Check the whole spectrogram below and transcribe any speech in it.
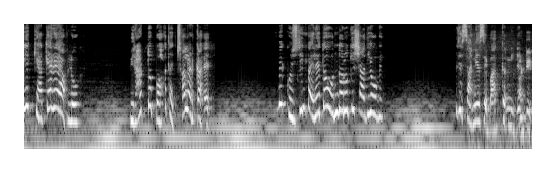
ये क्या कह रहे हैं आप लोग? विराट तो बहुत अच्छा लड़का है। अभी कुछ दिन पहले तो उन दोनों की शादी हो गई। मुझे सानिया से बात करनी है। आंटी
